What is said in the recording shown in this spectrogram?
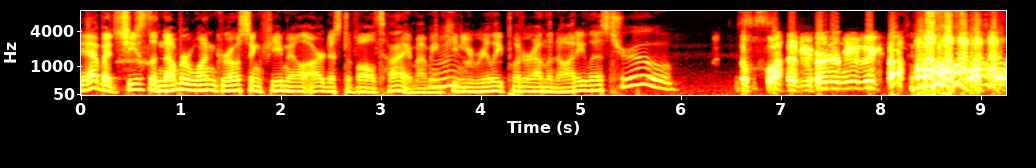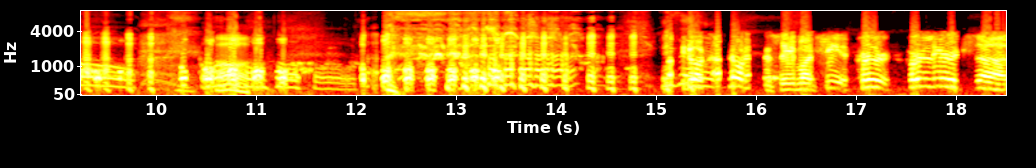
Yeah, but she's the number one grossing female artist of all time. I mean, can you really put her on the naughty list? True. What have you heard her music? Oh. Oh, Oh. He's I don't, a- I don't have to say much. She, her, her lyrics uh,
